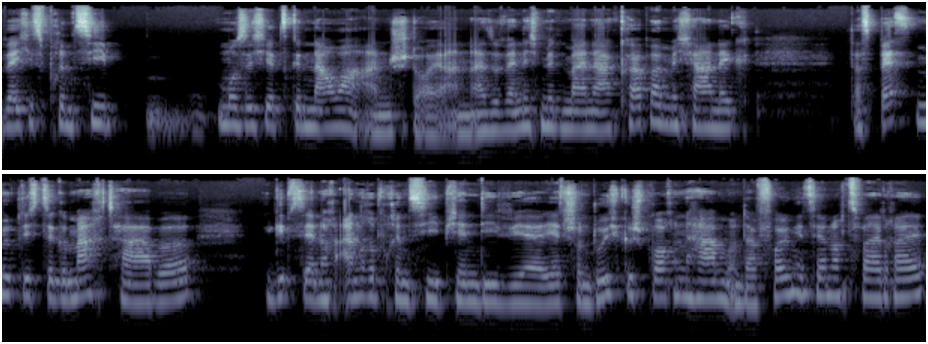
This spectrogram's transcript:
welches Prinzip muss ich jetzt genauer ansteuern? Also wenn ich mit meiner Körpermechanik das Bestmöglichste gemacht habe, gibt es ja noch andere Prinzipien, die wir jetzt schon durchgesprochen haben und da folgen jetzt ja noch zwei, drei.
